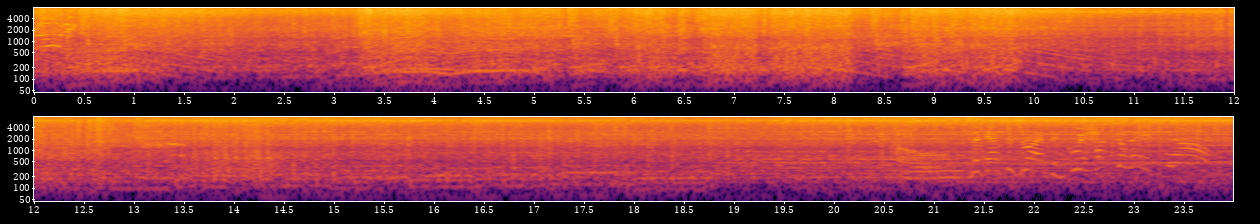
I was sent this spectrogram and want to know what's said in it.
reloading. The gas is rising. We have to leave now.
